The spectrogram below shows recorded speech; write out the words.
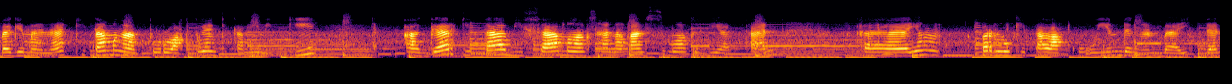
bagaimana kita mengatur waktu yang kita agar kita bisa melaksanakan semua kegiatan uh, yang perlu kita lakuin dengan baik dan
